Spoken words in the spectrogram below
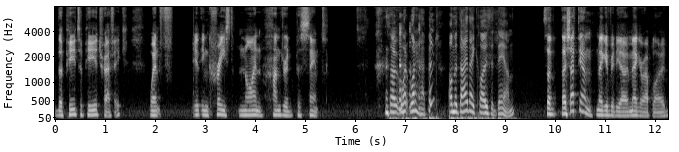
the peer-to-peer traffic went. F- it increased 900 percent. So what what happened on the day they closed it down? So they shut down Mega Video, Mega Upload,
